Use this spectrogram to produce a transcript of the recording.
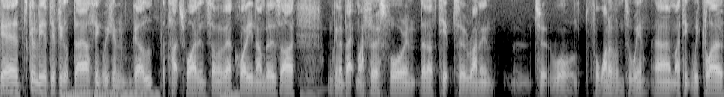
Yeah, it's going to be a difficult day. I think we can go a touch wide in some of our quaddy numbers. I, I'm going to back my first four in, that I've tipped to run in, to well, for one of them to win. Um, I think Wicklow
